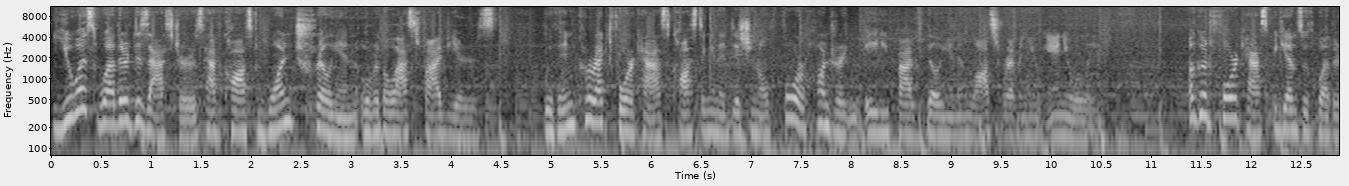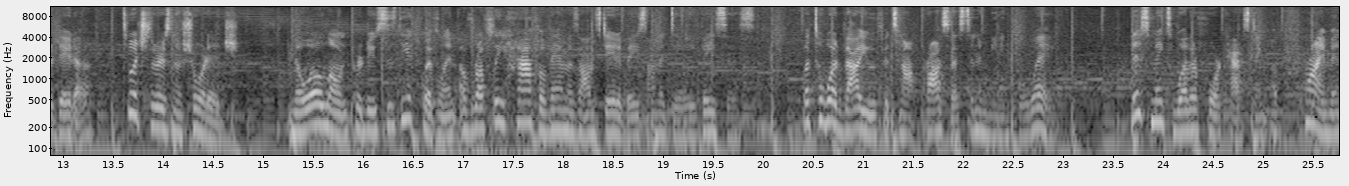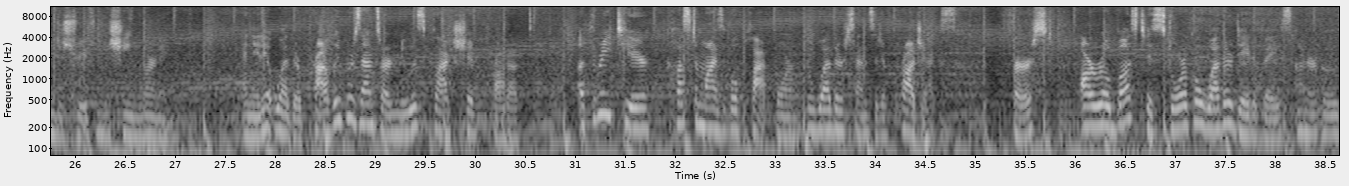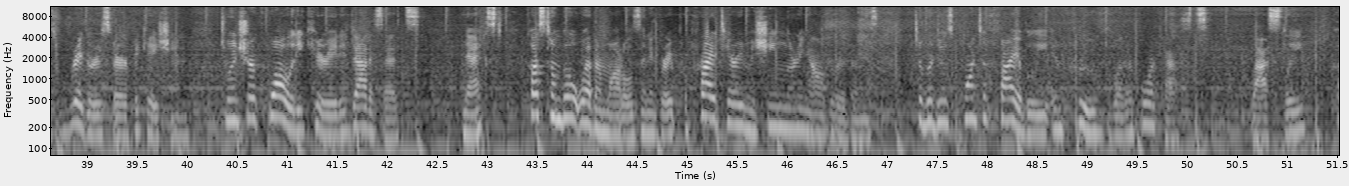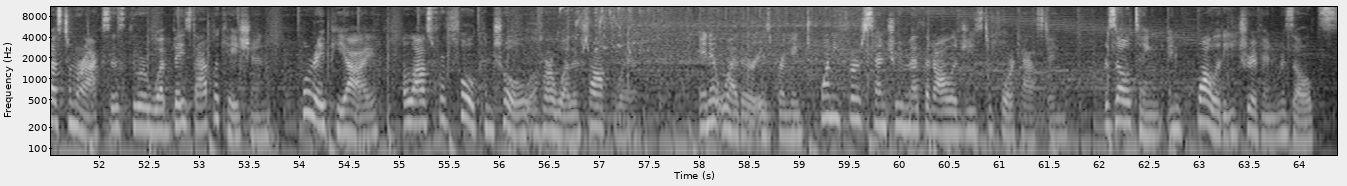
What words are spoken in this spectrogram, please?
U.S. weather disasters have cost 1 trillion over the last five years, with incorrect forecasts costing an additional 485 billion in lost revenue annually. A good forecast begins with weather data, to which there is no shortage. NOAA alone produces the equivalent of roughly half of Amazon's database on a daily basis. But to what value if it's not processed in a meaningful way? This makes weather forecasting a prime industry for machine learning and Init Weather proudly presents our newest flagship product, a three-tier, customizable platform for weather-sensitive projects. First, our robust historical weather database undergoes rigorous verification to ensure quality curated datasets. Next, custom-built weather models integrate proprietary machine learning algorithms to produce quantifiably improved weather forecasts. Lastly, customer access through a web-based application, or API, allows for full control of our weather software. Init Weather is bringing 21st century methodologies to forecasting, resulting in quality driven results.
